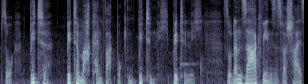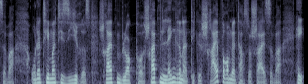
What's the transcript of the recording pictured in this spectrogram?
So, bitte, bitte mach kein Wagbooking, bitte nicht, bitte nicht. So, dann sag wenigstens, was scheiße war. Oder thematisiere es. Schreib einen Blogpost, schreib einen längeren Artikel, schreib, warum der Tag so scheiße war. Hey,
